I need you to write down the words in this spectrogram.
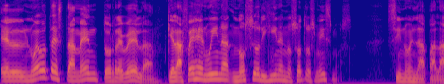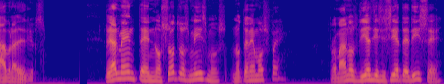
El Nuevo Testamento revela que la fe genuina no se origina en nosotros mismos, sino en la palabra de Dios. Realmente nosotros mismos no tenemos fe. Romanos 10, 17 dice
